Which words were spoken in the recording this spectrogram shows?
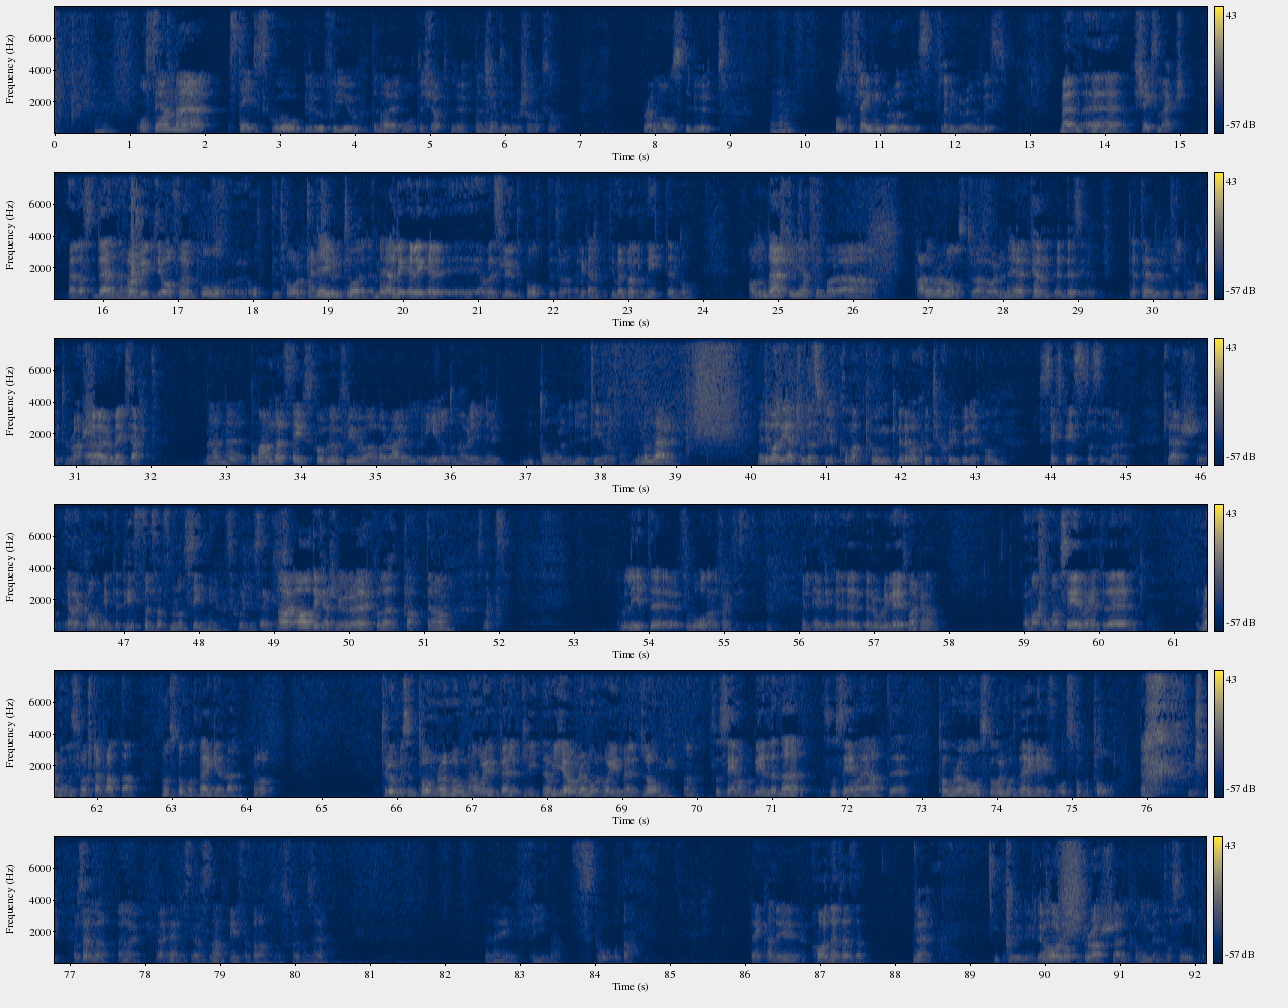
Och sen eh, Status Quo Blue for You. Den har jag återköpt nu. Den köpte brorsan också. Ramones debut. Mm. Och så Flaming Groovies. Flaming Groovies. Men, eh, Shake Some Action. Men alltså den hörde inte jag förrän på 80-talet. Nej, det gjorde inte jag heller. Men jag, Eller, eller, eller ja, men slutet på 80 tror jag. Eller kanske till och med början på 90 en gång. av de där tror jag egentligen bara... Alla Ramones tror jag hörde. Men jag tände, det, jag tände väl till på Rocket to Rush. Ja, men exakt. Men eh, de andra, Status Quo Blue for You, ABBA Arrival och ELO, de hörde nu, dåvarande nutid i alla fall. Men de där... Men det var, jag trodde att det skulle komma punk, men det var 77 det kom. Sex Pistols och de här Clash och... Ja, men kom inte Pistols alltså med någon singel 76? Ja, ja det kanske de gjorde. Jag kollade plattor. Ja. Så att... Jag var lite förvånad faktiskt. En, en lite rolig grej som man kan... Om man, om man ser, vad heter det... Ramones första platta. När de står mot väggen där. Ja. Trummisen Tom Ramone, han var ju väldigt liten. Och Joe Ramone var ju väldigt lång. Ja. Så ser man på bilden där. Så ser man ju att eh, Tom Ramone står ju mot väggen liksom, och står på tå. Okej. Har du sett den? Nej. Jag ska snabbt visa på den så ska du få se. Den är ju fin att skåda. Den kan du... Har du den förresten? Nej. Inte på vinyl. Jag har Rocket Rush här, om jag inte har sålt den.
